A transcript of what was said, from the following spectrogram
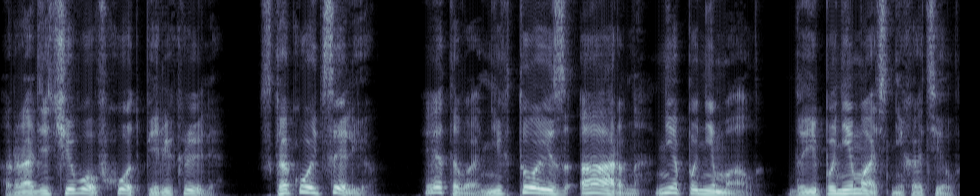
Ради чего вход перекрыли? С какой целью? Этого никто из Арн не понимал, да и понимать не хотел.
